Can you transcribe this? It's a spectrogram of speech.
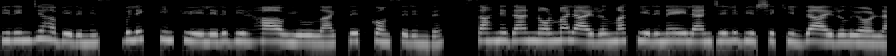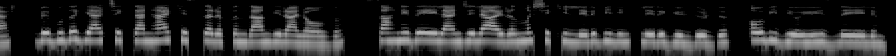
Birinci haberimiz, Blackpink üyeleri bir How You Like That konserinde, sahneden normal ayrılmak yerine eğlenceli bir şekilde ayrılıyorlar. Ve bu da gerçekten herkes tarafından viral oldu. Sahnede eğlenceli ayrılma şekilleri Blink'leri güldürdü. O videoyu izleyelim.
